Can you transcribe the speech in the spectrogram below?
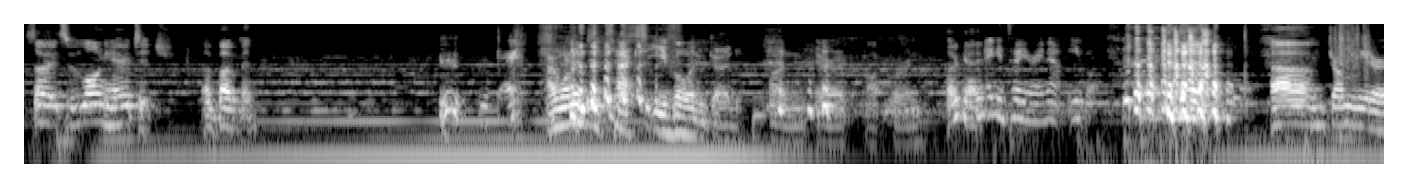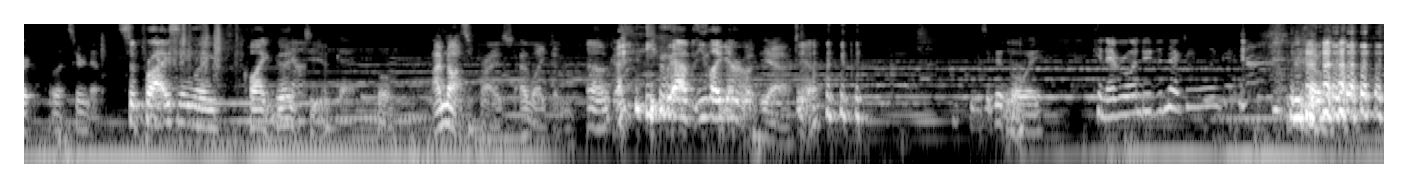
So it's a long heritage of boatmen. okay. I want to detect evil and good on Eric Popcorn. Okay. I can tell you right now, evil. Um, Drama meter lets her know. surprisingly quite good Not to you. good. Cool. I'm not surprised. I liked him. Oh, okay. you have you like everyone. Yeah. Yeah. He's a good Yeah. boy. Can everyone do detecting evil and good?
